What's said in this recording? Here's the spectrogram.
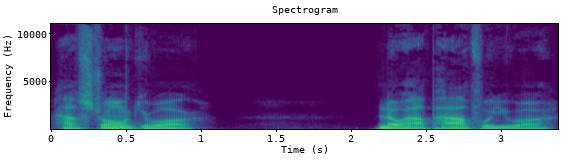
how strong you are, know how powerful you are,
